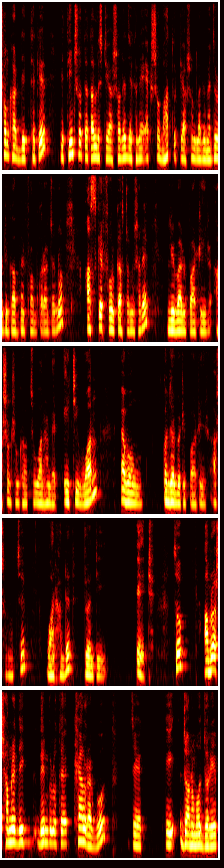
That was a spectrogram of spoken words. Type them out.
সংখ্যার দিক থেকে এই তিনশো তেতাল্লিশটি আসনে, যেখানে একশো বাহাত্তরটি আসন লাগে মেজরিটি গভর্নমেন্ট ফর্ম করার জন্য, আজকের ফোরকাস্ট অনুসারে লিবারাল পার্টির আসন সংখ্যা হচ্ছে ওয়ান হান্ড্রেড এইটি ওয়ান এবং কনজারভেটিভ পার্টির আসন হচ্ছে one hundred twenty eight so আমরা সামনের দিক, দিনগুলোতে খেয়াল রাখব যে এই জনমত জরিপ,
